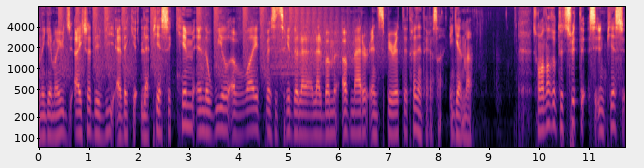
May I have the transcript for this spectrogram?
On a également eu du Aisha Devi avec la pièce Kim and the Wheel of Life. C'est tiré de l'album Of Matter and Spirit. Très intéressant également. Ce qu'on va entendre tout de suite, c'est une pièce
